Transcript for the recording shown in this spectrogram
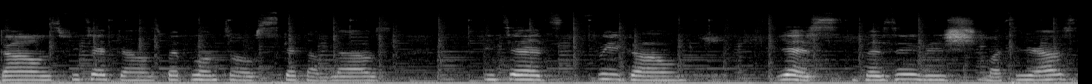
gowns, fitted gowns, peplum tops, skirt and blouse, fitted free gown, yes, bazin rich materials,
